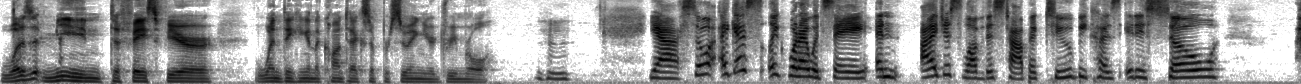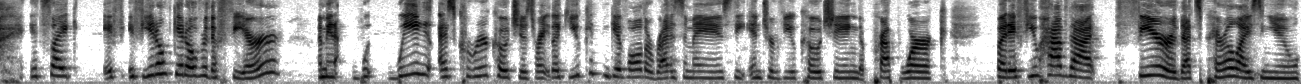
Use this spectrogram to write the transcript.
What does it mean to face fear when thinking in the context of pursuing your dream role? Mm-hmm. Yeah. So I guess like what I would say, and I just love this topic too because it is so. It's like if if you don't get over the fear, I mean, we as career coaches, right? Like you can give all the resumes, the interview coaching, the prep work, but if you have that fear that's paralyzing you,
